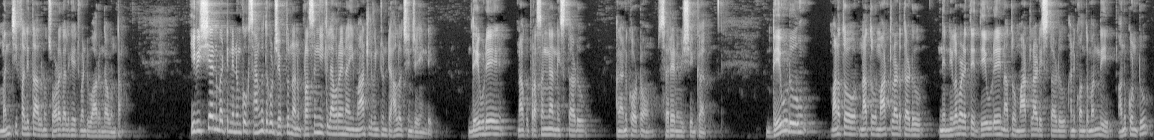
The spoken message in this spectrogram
మంచి ఫలితాలను చూడగలిగేటువంటి వారంగా ఉంటాం. ఈ విషయాన్ని బట్టి నేను ఇంకొక సంగతి కూడా చెప్తున్నాను. ప్రసంగికులు ఎవరైనా ఈ మాటలు వింటుంటే ఆలోచన చేయండి దేవుడే నాకు ప్రసంగాన్ని ఇస్తాడు అని అనుకోవటం సరైన విషయం కాదు. దేవుడు మనతో నాతో మాట్లాడతాడు. నేను నిలబడితే దేవుడే నాతో మాట్లాడిస్తాడు అని కొంతమంది అనుకుంటూ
